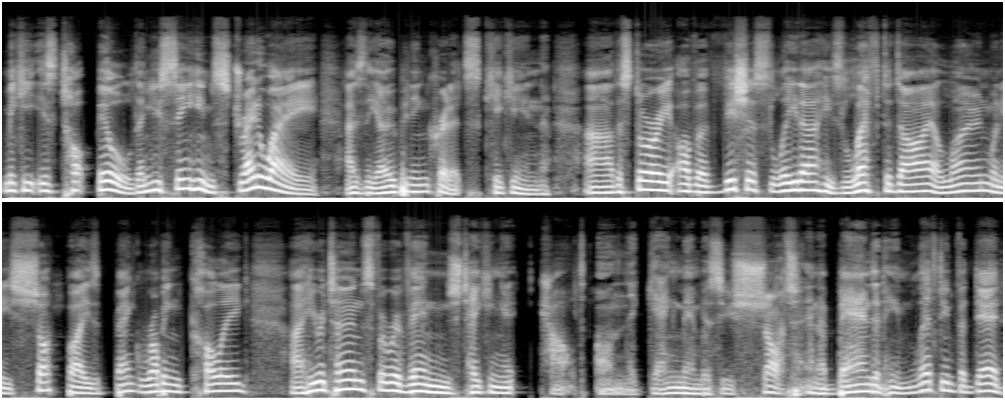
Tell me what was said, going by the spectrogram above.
Mickey is top billed, and you see him straight away as the opening credits kick in. Uh, the story of a vicious leader. He's left to die alone when he's shot by his bank robbing colleague. Uh, he returns for revenge, taking it out on the gang members who shot and abandoned him, left him for dead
